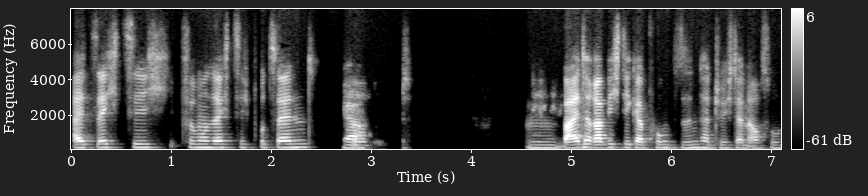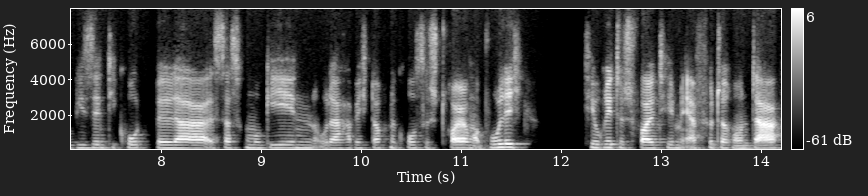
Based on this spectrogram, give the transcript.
als 60, 65 Prozent. Ja. Und ein weiterer wichtiger Punkt sind natürlich dann auch so, wie sind die Kotbilder? Ist das homogen oder habe ich doch eine große Streuung, obwohl ich theoretisch Vollthemen eher füttere? Und da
